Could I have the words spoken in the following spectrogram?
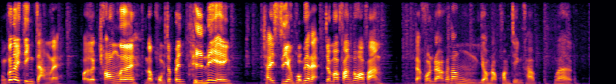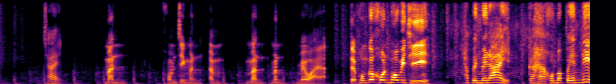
ผมก็เลยจริงจังเลย เปิดช่องเลย แล้วผมจะเป็นทีนนี่เอง ใช้เสียงผมเนี่ยแหละ จะมาฟังก็มาฟัง แต่คนเราก็ต้องยอมรับความจริงครับว่า ใช่ มันความจริงมันอืมมัน มันไม่ไหวอะแต่ผมก็ค้นพบวิธี ถ้าเป็นไม่ได้ ก็หาคนมาเป็นดิ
